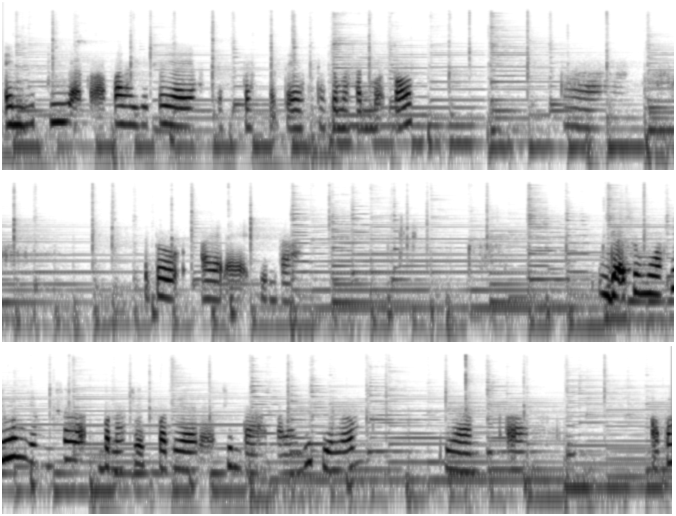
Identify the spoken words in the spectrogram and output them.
NGT atau apalah gitu ya ya teh teh teh kemasan botol. Uh, itu ayat-ayat cinta. Nggak semua film yang bisa bernasul seperti ayat cinta apalagi film yang uh, apa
